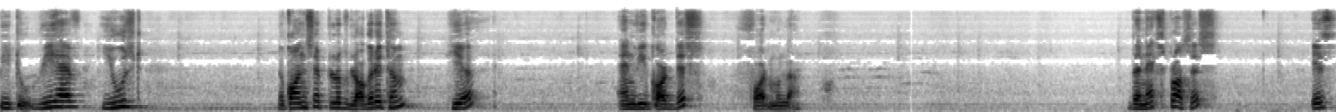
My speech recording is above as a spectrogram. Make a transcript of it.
P2 we have used the concept of logarithm here and we got this formula. The next process is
